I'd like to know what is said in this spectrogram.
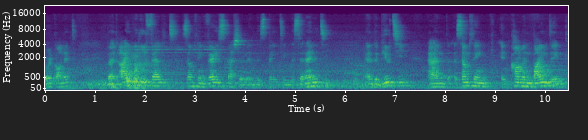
work on it. But I really felt something very special in this painting the serenity and the beauty, and something in common binding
